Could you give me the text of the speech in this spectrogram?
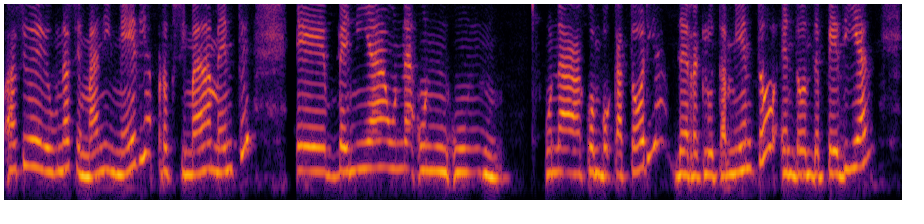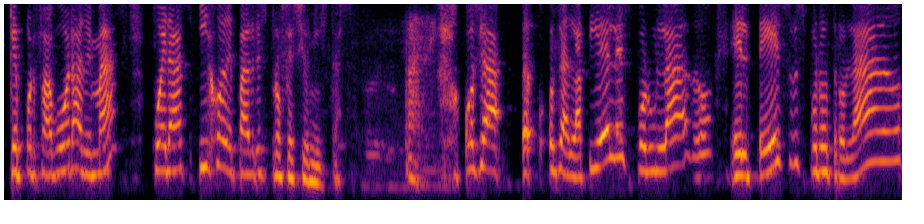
hace una semana y media aproximadamente, eh, venía una, un, un una convocatoria de reclutamiento en donde pedían que por favor además fueras hijo de padres profesionistas. O sea, o sea, la piel es por un lado, el peso es por otro lado,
